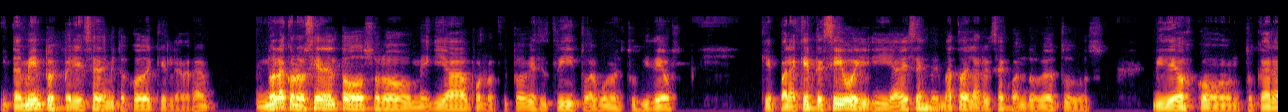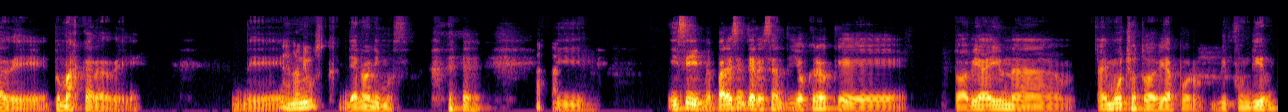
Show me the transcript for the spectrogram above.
y también tu experiencia de mitocode, que la verdad no la conocía del todo, solo me guiaba por lo que tú habías escrito, algunos de tus videos, que para qué te sigo y, y a veces me mato de la risa cuando veo tus videos con tu cara de, tu máscara de, de, Anonymous, de Anonymous. Y, y sí, me parece interesante. Yo creo que todavía hay una, hay mucho todavía por difundir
